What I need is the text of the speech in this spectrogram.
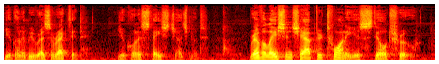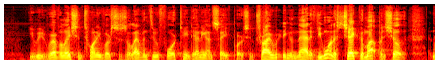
you're going to be resurrected. You're going to face judgment. Revelation chapter 20 is still true. You read Revelation 20, verses 11 through 14 to any unsaved person. Try reading them that. If you want to shake them up and show and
